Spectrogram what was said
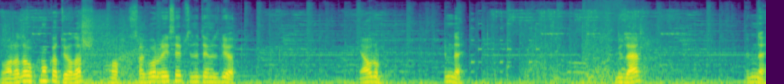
Bu arada ok mok atıyorlar. Oh Sagor Reis hepsini temizliyor. Yavrum. Şimdi. Güzel. Şimdi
